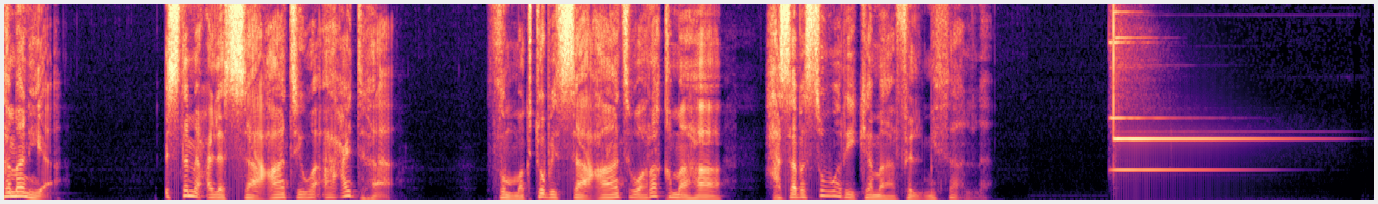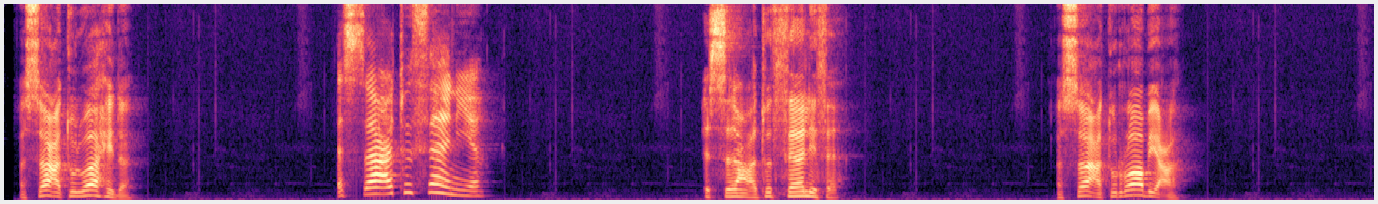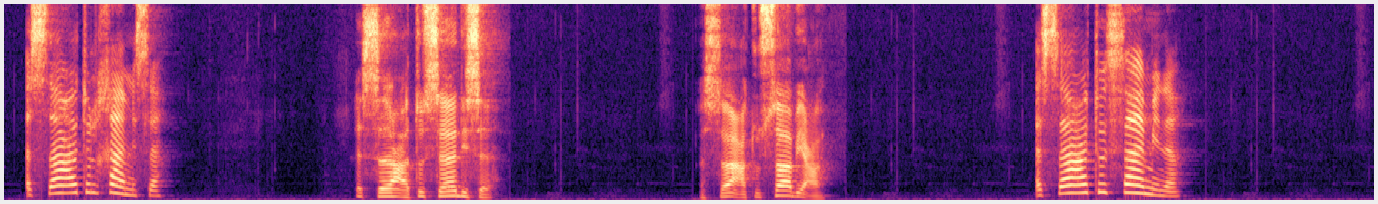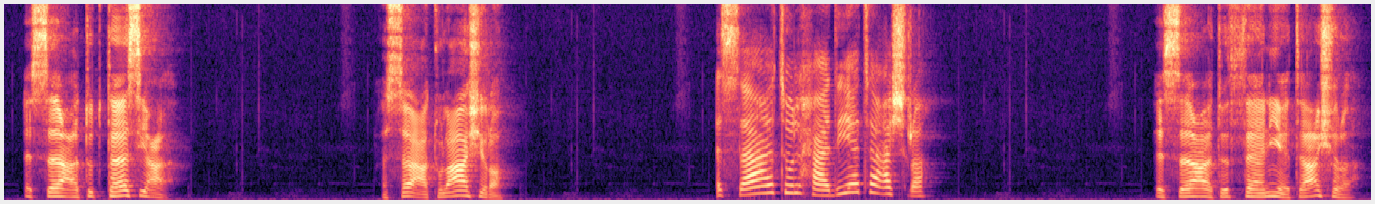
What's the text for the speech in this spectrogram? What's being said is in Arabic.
ثمانية. استمع إلى الساعات وأعدها ثم اكتب الساعات ورقمها حسب الصور كما في المثال. الساعة الواحدة. الساعة الثانية. الساعة الثالثة. الساعة الرابعة. الساعة الخامسة. الساعة السادسة. الساعة السابعة. الساعة الثامنة. الساعة التاسعة. الساعة العاشرة. الساعة الحادية عشرة. الساعة الثانية عشرة.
